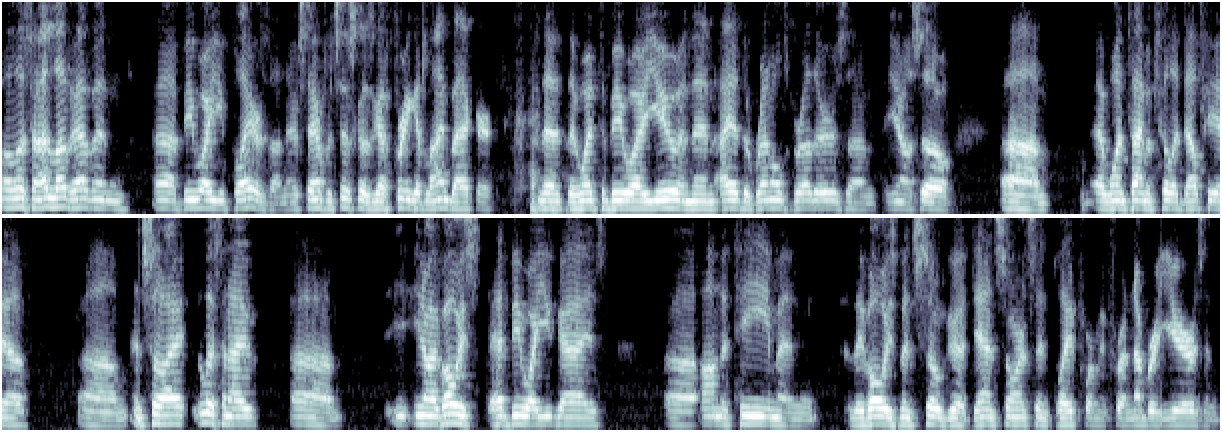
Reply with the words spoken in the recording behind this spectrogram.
Well, listen, I love having uh, BYU players on there. San Francisco's got a pretty good linebacker that, that went to BYU, and then I had the Reynolds brothers. Um, you know, so um, at one time in Philadelphia, um, and so I listen. I, um, you know, I've always had BYU guys uh, on the team, and they've always been so good. Dan Sorensen played for me for a number of years and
